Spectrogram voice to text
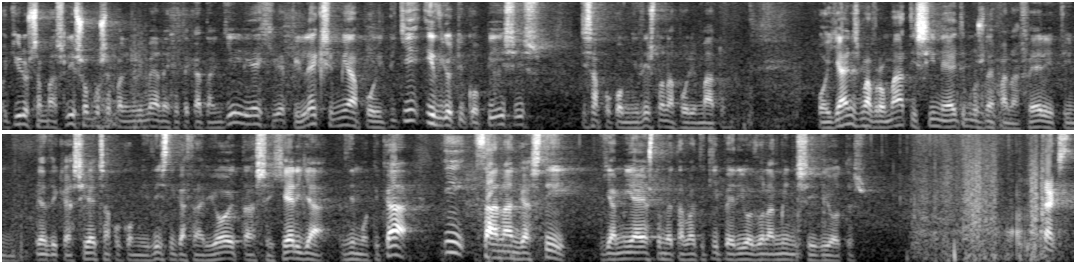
ο κύριος Σαμασλής, όπως επανειλημμένα έχετε καταγγείλει, έχει επιλέξει μια πολιτική ιδιωτικοποίησης της αποκομιδής των απορριμμάτων. Ο Γιάννης Μαυρομάτης είναι έτοιμος να επαναφέρει την διαδικασία της αποκομιδής στην καθαριότητα σε χέρια δημοτικά ή θα αναγκαστεί για μία έστω μεταβατική περίοδο να μείνει σε ιδιώτες; Κοιτάξτε,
